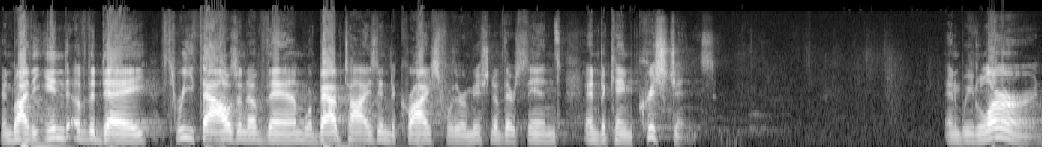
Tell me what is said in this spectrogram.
And by the end of the day, 3,000 of them were baptized into Christ for the remission of their sins and became Christians. And we learn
